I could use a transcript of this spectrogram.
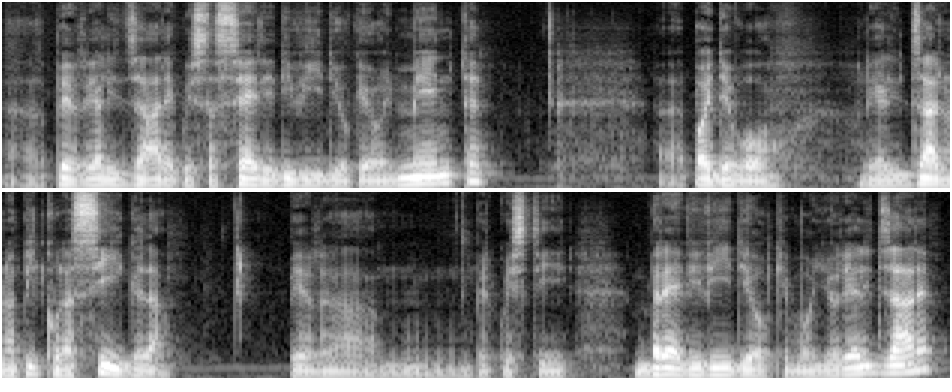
eh, per realizzare questa serie di video che ho in mente. Eh, poi devo realizzare una piccola sigla per, uh, per questi brevi video che voglio realizzare.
